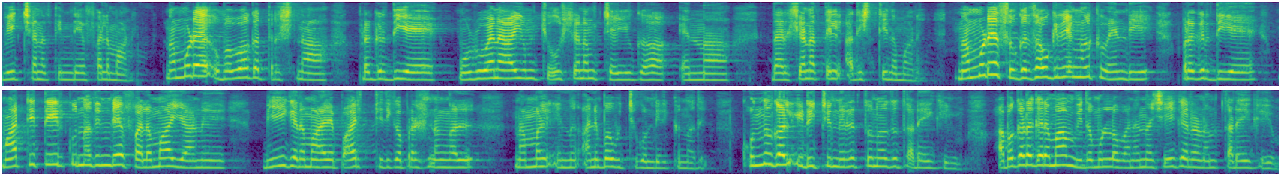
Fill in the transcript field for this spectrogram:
വീക്ഷണത്തിന്റെ ഫലമാണ്. നമ്മുടെ ഉപഭോഗ തൃഷ്ണ പ്രകൃതിയെ മുഴുവനായും ചൂഷണം ചെയ്യുക എന്ന ദർശനത്തിൽ അധിഷ്ഠിതമാണ്. നമ്മുടെ സുഖസൗകര്യങ്ങൾക്ക് വേണ്ടി പ്രകൃതിയെ മാറ്റിത്തീർക്കുന്നതിന്റെ ഫലമായാണ് ഭീകരമായ പാരിസ്ഥിതിക പ്രശ്നങ്ങൾ നമ്മൾ ഇന്ന് അനുഭവിച്ചു കൊണ്ടിരിക്കുന്നത്. കുന്നുകൾ ഇടിച്ച് നിരത്തുന്നത് തടയുകയും അപകടകരമാം വിധമുള്ള വനനശീകരണം തടയുകയും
